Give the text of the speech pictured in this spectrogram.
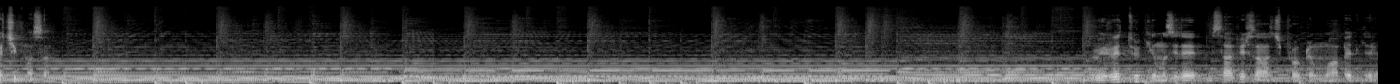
Açık Masa Mürvet Türk Yılmaz ile Misafir Sanatçı Programı muhabbetleri.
